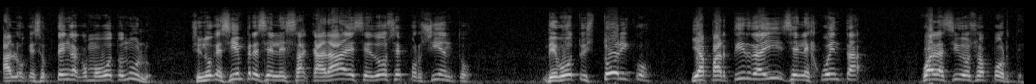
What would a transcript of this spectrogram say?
a lo que se obtenga como voto nulo, sino que siempre se le sacará ese 12% de voto histórico y a partir de ahí se les cuenta cuál ha sido su aporte.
